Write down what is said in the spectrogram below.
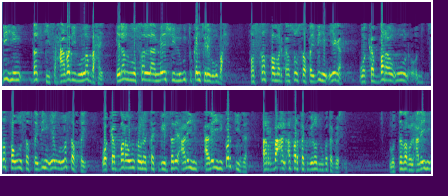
Bihim dadkii saxaabadii buu la baxay. Ila almusallaa meeshii lagu tukan jiray buu u baxay. Fasafa markaasuu safay bihim iyaga safa wuu saftay bihim iyaguu la saftay. Wa kabara wuxuuna takbiirsaday calayhi korkiisa. Arbacan afar takbiirood buu ku takbiirsaday. Muttafaqun calayhi.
